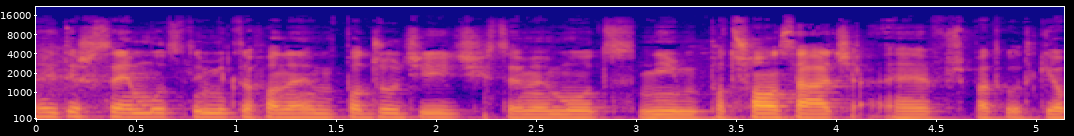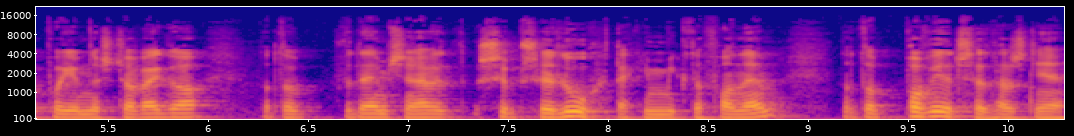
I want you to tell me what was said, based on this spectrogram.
No i też chcemy móc tym mikrofonem podrzucić, chcemy móc nim potrząsać w przypadku takiego takiego pojemnościowego, no to wydaje mi się nawet szybszy ruch takim mikrofonem, no to powietrze zacznie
